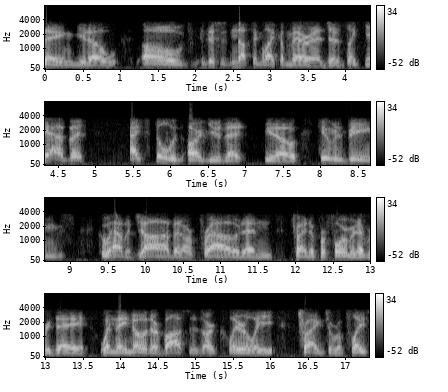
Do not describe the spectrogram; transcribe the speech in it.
saying, you know, oh, this is nothing like a marriage. And it's like, yeah, but I still would argue that, you know, human beings who have a job and are proud and trying to perform it every day, when they know their bosses are clearly trying to replace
